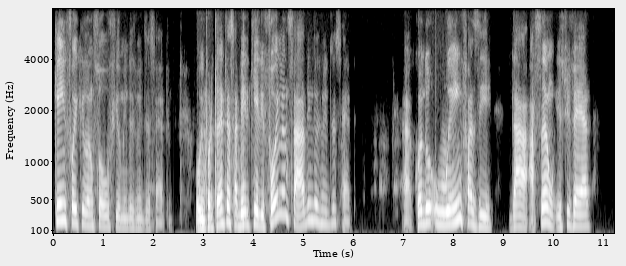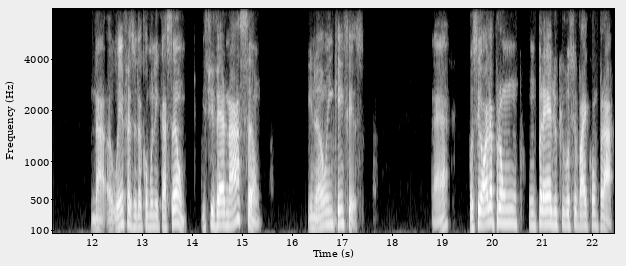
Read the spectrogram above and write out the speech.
quem foi que lançou o filme em 2017. O importante é saber que ele foi lançado em 2017. Ah, Quando o ênfase da ação estiver na, o ênfase da comunicação estiver na ação e não em quem fez, né? Você olha para um, um prédio que você vai comprar,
